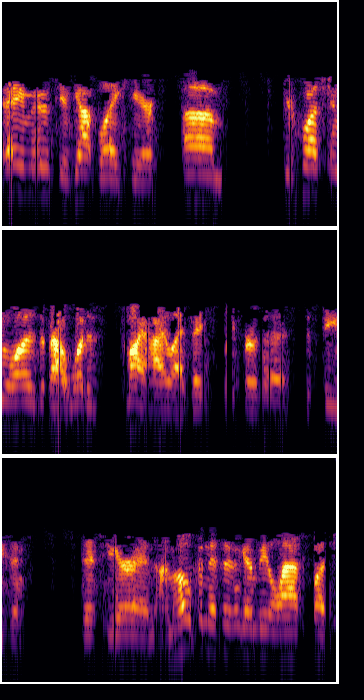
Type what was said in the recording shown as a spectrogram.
Hey, Moose, you've got Blake here. Um, your question was about what is my highlight basically for the, the season this year, and I'm hoping this isn't going to be the last question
